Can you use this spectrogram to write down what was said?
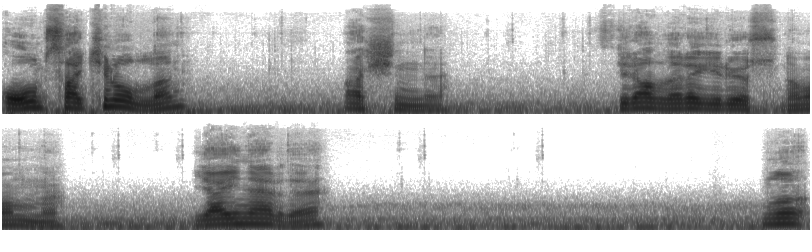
oğlum sakin ol lan. Bak şimdi. Silahlara giriyorsun tamam mı? Yay nerede? Bunu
